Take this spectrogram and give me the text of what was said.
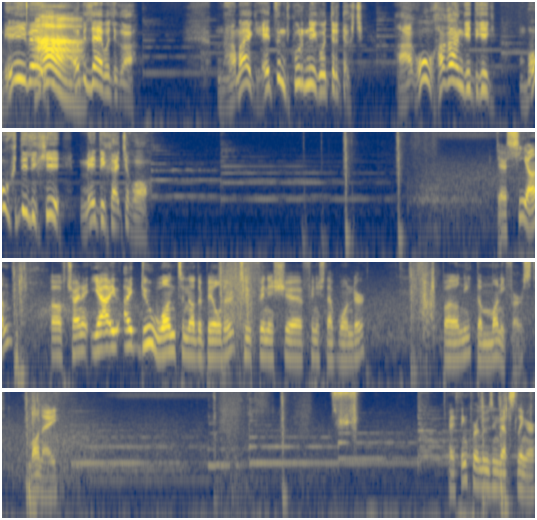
Би бай. Аа. Облаа болго. Намайг эзэнт гүрнийг удирдахч агуу хагаан гэдгийг бүх дэлхий мэдих ажгаа. There's Xi'an of China. Yeah, I, I do want another builder to finish uh, finish that wonder. But I'll need the money first. Money. I think we're losing that slinger.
